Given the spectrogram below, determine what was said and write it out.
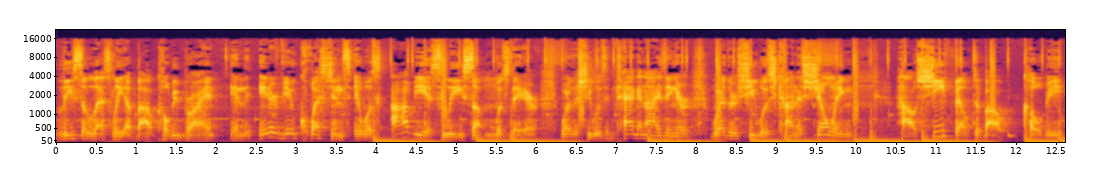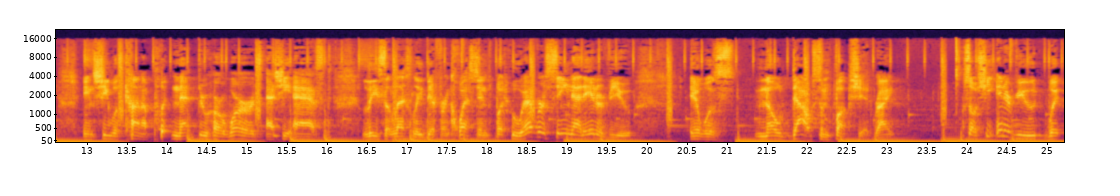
Lisa Leslie about Kobe Bryant. In the interview questions, it was obviously something was there. Whether she was antagonizing her, whether she was kind of showing how she felt about Kobe, and she was kind of putting that through her words as she asked Lisa Leslie different questions. But whoever seen that interview, it was no doubt some fuck shit, right? So she interviewed with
